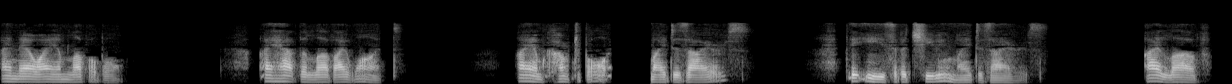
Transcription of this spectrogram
I know I am lovable. I have the love I want. I am comfortable in my desires, the ease of achieving my desires. I love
